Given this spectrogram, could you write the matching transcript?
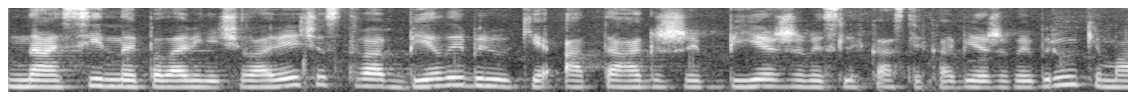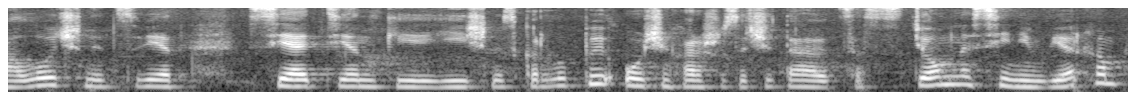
на сильной половине человечества белые брюки, а также бежевые, слегка-слегка бежевые брюки, молочный цвет, все оттенки яичной скорлупы очень хорошо сочетаются с темно-синим верхом,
